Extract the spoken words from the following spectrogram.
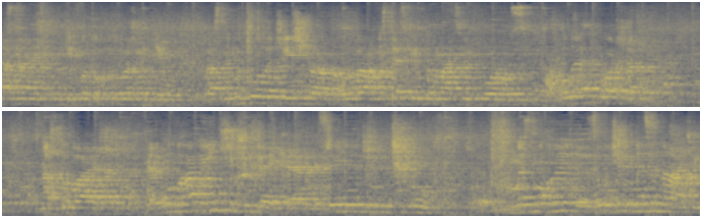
національної спілки фотохудожників, власне Микола Чичка, голова мистецької інформації форум, Олег Коржа, наш товариш, е, ну багато інших людей. Е, Це ну, ми змогли залучити меценатів,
